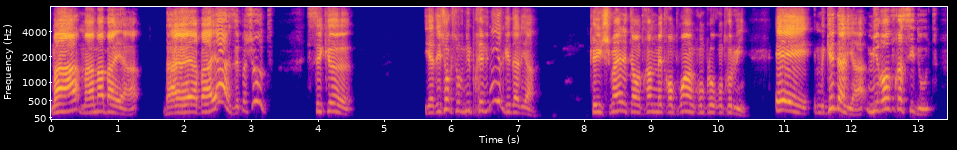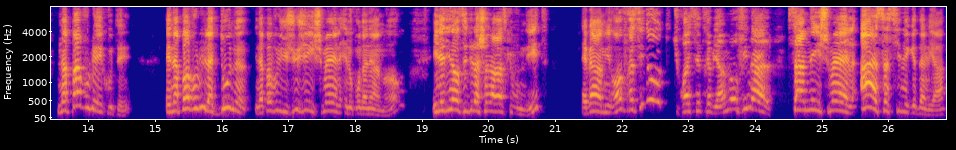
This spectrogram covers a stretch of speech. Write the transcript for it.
Ma, ma, ma baya, baya, baya, c'est pas shoot. C'est que il y a des gens qui sont venus prévenir Gedalia que Ishmael était en train de mettre en point un complot contre lui. Et Gedalia, Mirov Rassidout, n'a pas voulu écouter et n'a pas voulu la doune, il n'a pas voulu juger Ishmael et le condamner à mort. Il a dit non, c'est du lachonara ce que vous me dites. Eh bien, Mirov Rassidout, tu crois que c'est très bien, mais au final, ça a amené Ishmael à assassiner Gedalia.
